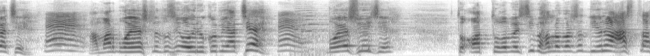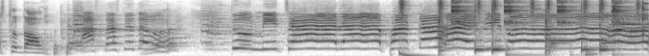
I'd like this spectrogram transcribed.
ঠিক আছে। হ্যাঁ। আমার বয়সটা তো সে ওই রকমই আছে। হ্যাঁ। বয়স হয়েছে। তো অত বেশি ভালোবাসা দিয়ে না আস্তে আস্তে দাও। আস্তে আস্তে দেবো। তুমি ছাড়া ফাঁকা জীবন।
